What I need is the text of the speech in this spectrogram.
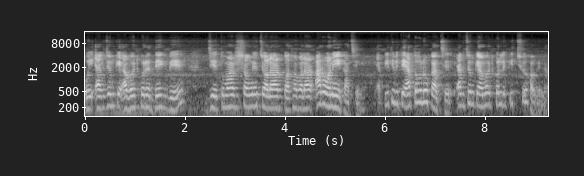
ওই একজনকে অ্যাভয়েড করে দেখবে যে তোমার সঙ্গে চলার, কথা বলার আরও অনেক আছে। পৃথিবীতে এত লোক আছে, একজনকে অ্যাভয়েড করলে কিচ্ছু হবে না।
